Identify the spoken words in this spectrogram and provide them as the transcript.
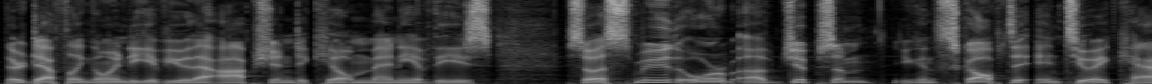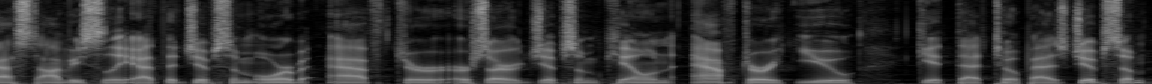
they're definitely going to give you that option to kill many of these. So a smooth orb of gypsum, you can sculpt it into a cast, obviously, at the gypsum orb after, or sorry, gypsum kiln after you get that topaz gypsum.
